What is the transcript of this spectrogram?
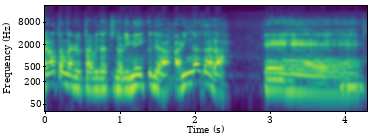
ー、新たなる旅立ちのリメイクではありながらえー、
